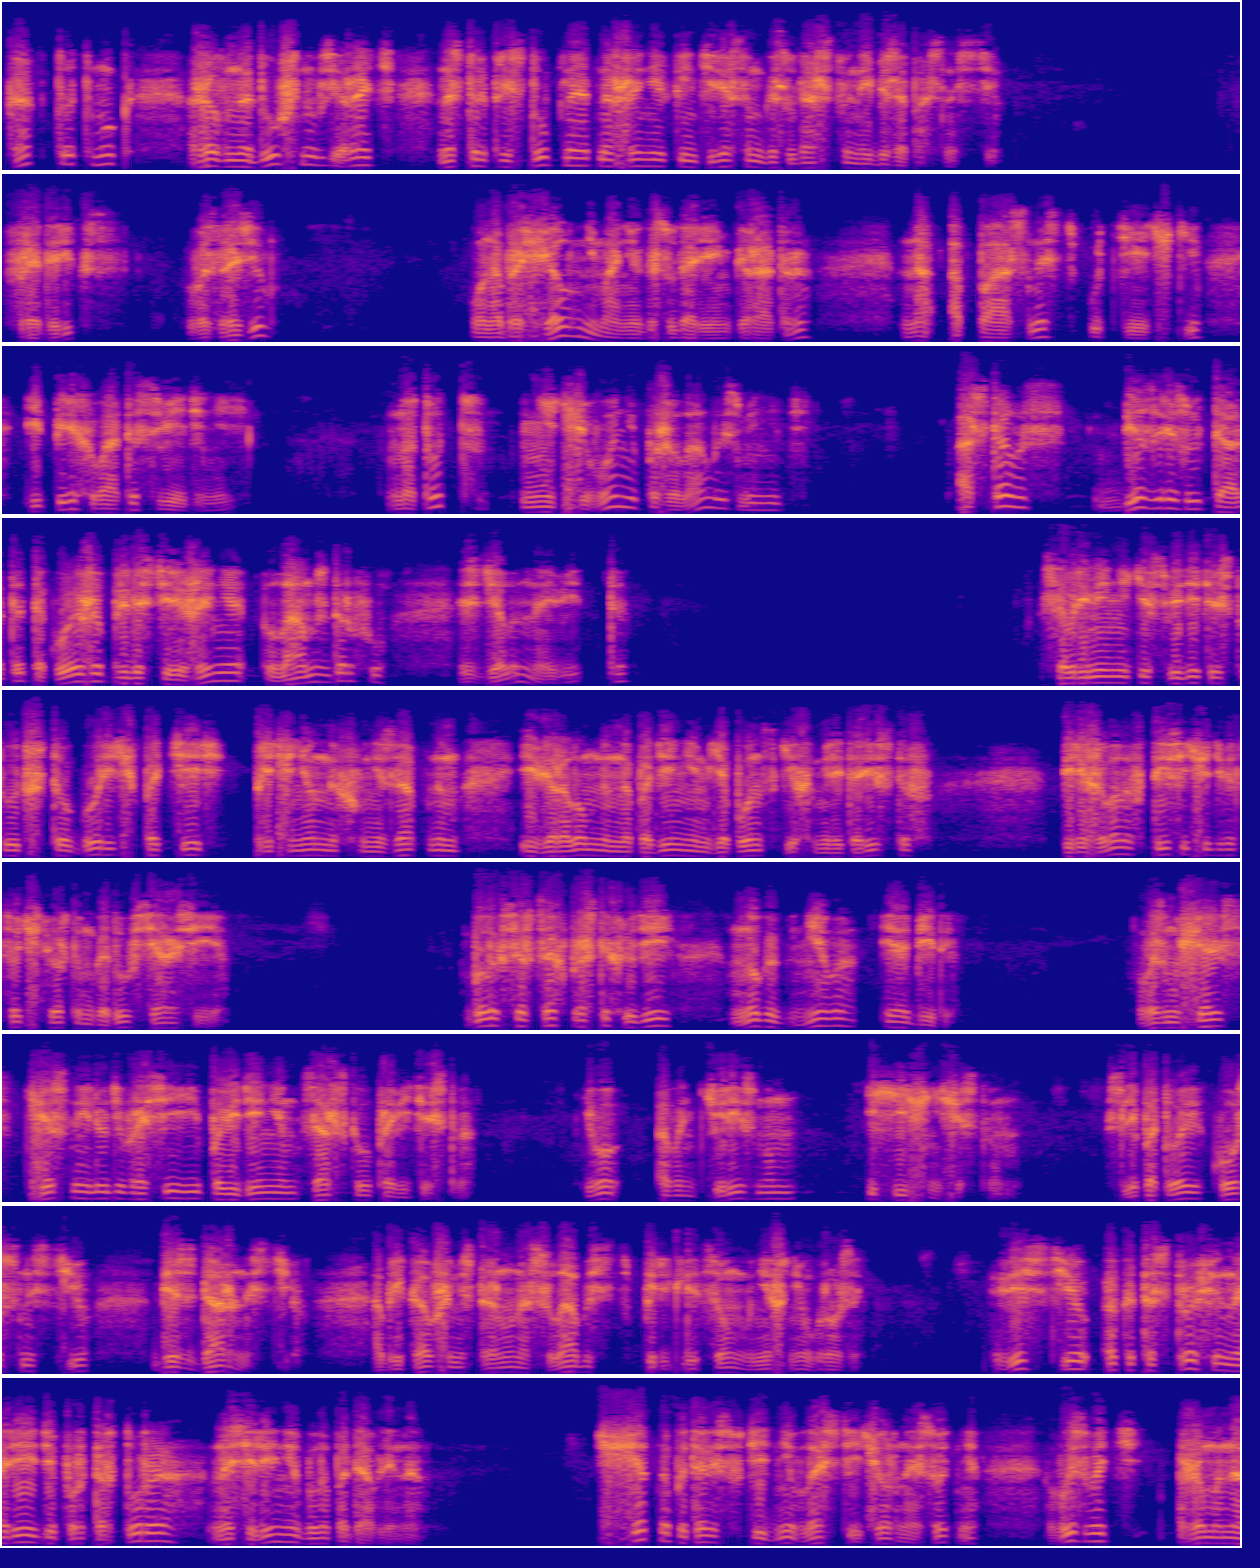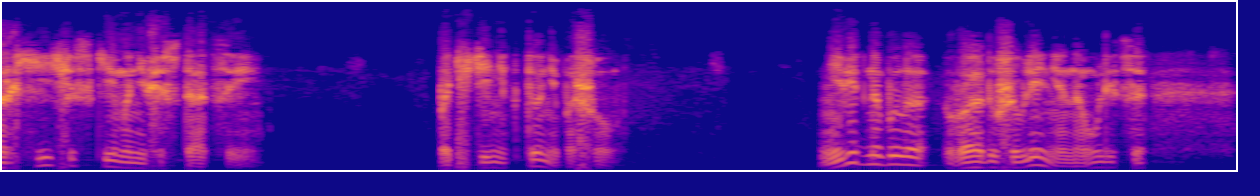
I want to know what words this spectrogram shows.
как тот мог равнодушно взирать на столь преступное отношение к интересам государственной безопасности? Фредерикс возразил. Он обращал внимание государя-императора на опасность утечки и перехвата сведений. Но тот ничего не пожелал изменить. Осталось без результата такое же предостережение Ламсдорфу, сделанное Витте. Современники свидетельствуют, что горечь потерь, причиненных внезапным и вероломным нападением японских милитаристов, переживала в 1904 году вся Россия. Было в сердцах простых людей много гнева и обиды возмущались честные люди в России поведением царского правительства, его авантюризмом и хищничеством, слепотой, косностью, бездарностью, обрекавшими страну на слабость перед лицом внешней угрозы. Вестью о катастрофе на рейде Порт-Артура население было подавлено. Тщетно пытались в те дни власти и Черная Сотня вызвать промонархические манифестации. Почти никто не пошел. Не видно было воодушевления на улице,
